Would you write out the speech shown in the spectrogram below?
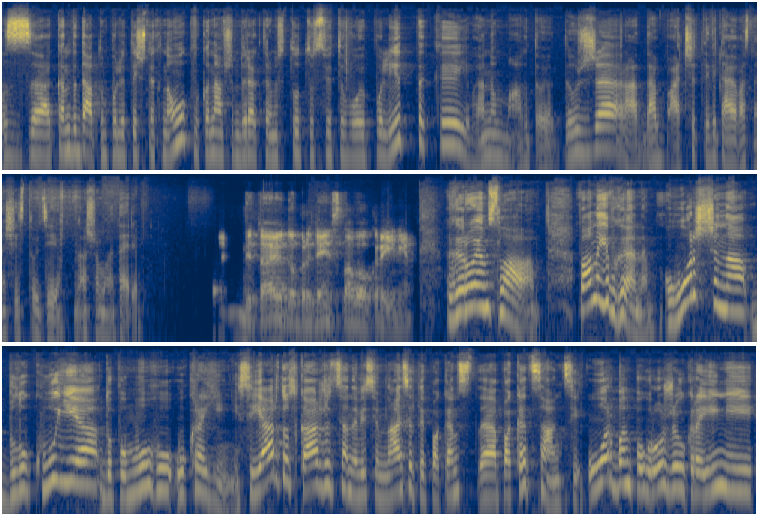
з кандидатом політичних наук, виконавчим директором Інституту світової політики Євгеном Магдою. Дуже рада бачити. Вітаю вас в нашій студії в нашому етері. Вітаю, добрий день, слава Україні. Героям слава, пане Євгене, Угорщина блокує допомогу Україні. Сіярто скаржиться на 18-й пакет, е, пакет санкцій. Орбан погрожує Україні і,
